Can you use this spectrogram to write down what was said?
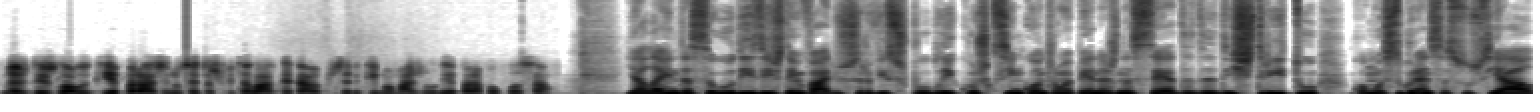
mas desde logo aqui a paragem no centro hospitalar, que acaba por ser aqui uma mais-valia para a população. E além da saúde, existem vários serviços públicos que se encontram apenas na sede de distrito, como a segurança social.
